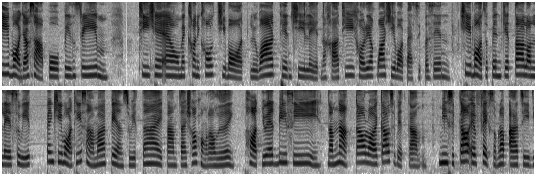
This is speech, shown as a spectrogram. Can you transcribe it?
คีย์บอร์ดยักษ์สาโปรปินสตรีม TKL Mechanical Keyboard หรือว่า 10 Key Rate นะคะ ที่เขาเรียกว่าคีย์บอร์ด 80%คีย์บอร์ดจะเป็น Geta l o n l e Switch เป็นคีย์บอร์ดที่สามารถเปลี่ยนสวิตช์ได้ตามใจชอบของเราเลยพอร์ต USB-C น้ำหนัก 991 กรัม มี 19 เอฟเฟกต์สำหรับ RGB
